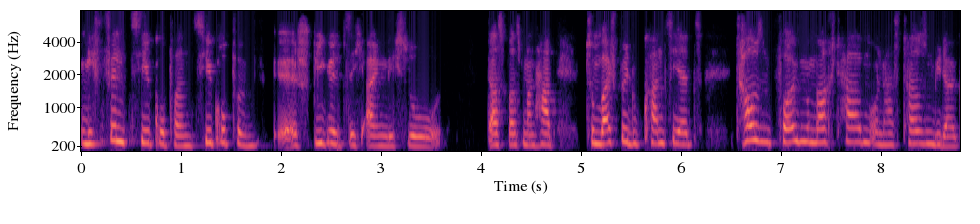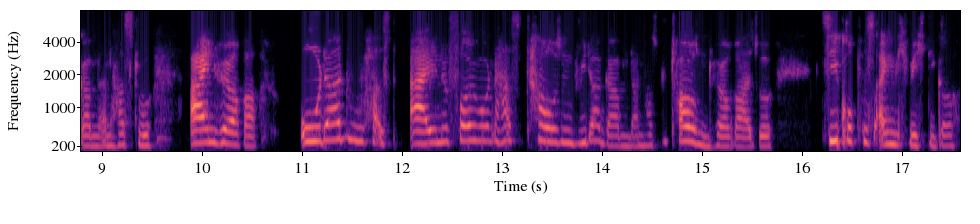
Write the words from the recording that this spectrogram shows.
Ich finde Zielgruppe an Zielgruppe äh, spiegelt sich eigentlich so das, was man hat. Zum Beispiel, du kannst jetzt 1000 Folgen gemacht haben und hast 1000 Wiedergaben, dann hast du einen Hörer. Oder du hast eine Folge und hast 1000 Wiedergaben, dann hast du 1000 Hörer. Also Zielgruppe ist eigentlich wichtiger.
